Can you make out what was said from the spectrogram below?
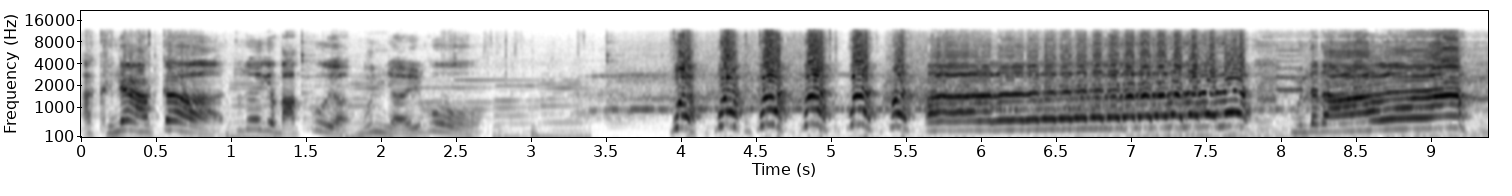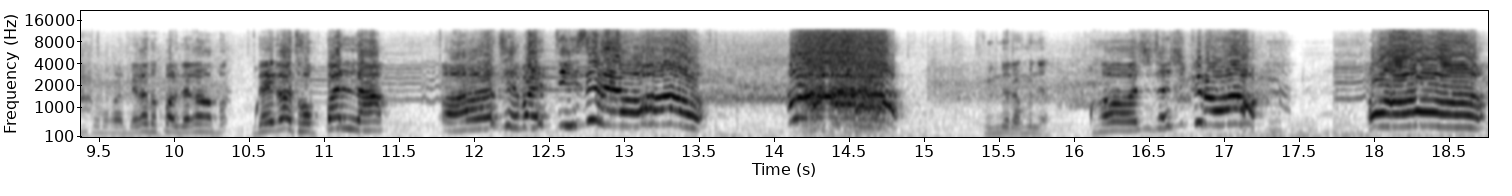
아 그냥 아까 두들겨 맞고 여, 문 열고 뭐야 뭐야 뭐야 뭐야 뭐야 뭐야 아문 닫아 도망가 내가 더 빨라 내가 더, 내가 더 빨라 아 제발 뛰세요 아문 열어 문 열어 아 진짜 시끄러워 아아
